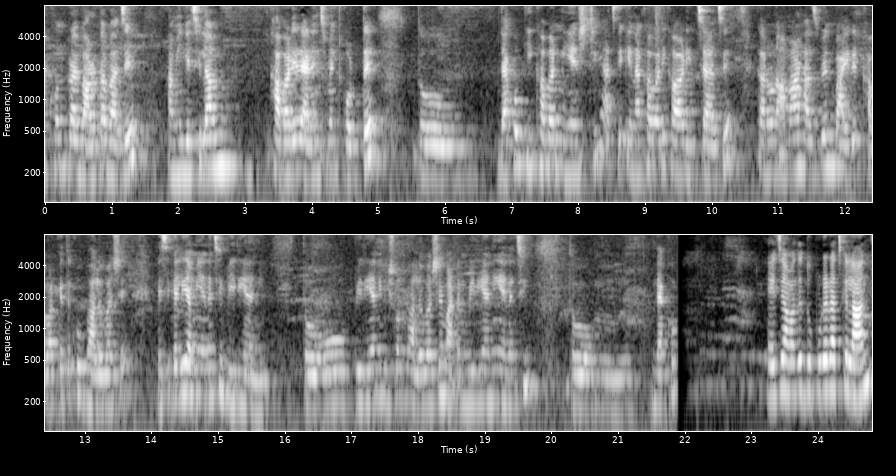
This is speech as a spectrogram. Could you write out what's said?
এখন প্রায় বারোটা বাজে। আমি গেছিলাম খাবারের অ্যারেঞ্জমেন্ট করতে। তো দেখো কি খাবার নিয়ে এসেছি। আজকে কেনা খাবারই খাওয়ার ইচ্ছা আছে। কারণ আমার হাজবেন্ড বাইরের খাবার খেতে খুব ভালোবাসে। বেসিক্যালি আমি এনেছি বিরিয়ানি। তো ও বিরিয়ানি ভীষণ ভালোবাসে। মাটন বিরিয়ানি এনেছি। তো দেখো। এই যে আমাদের দুপুরের আজকে lunch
